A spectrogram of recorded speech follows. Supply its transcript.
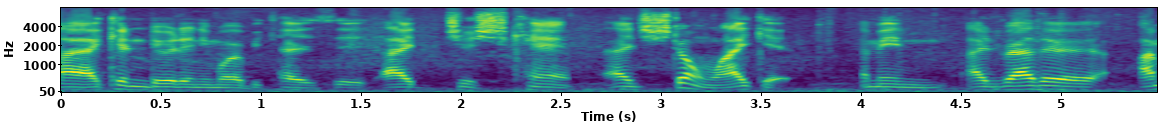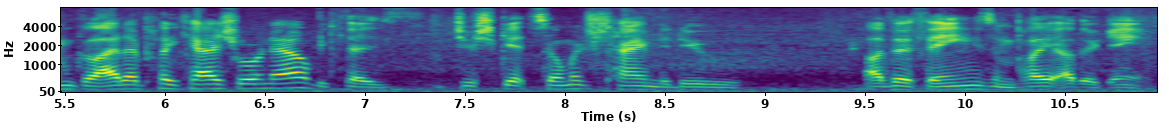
I, I couldn't do it anymore because it, I just can't. I just don't like it. I mean, I'd rather. I'm glad I play casual now because you just get so much time to do other things and play other games.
